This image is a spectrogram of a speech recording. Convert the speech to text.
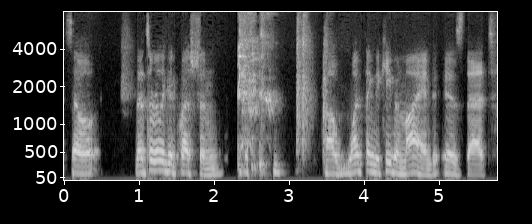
So that's a really good question. uh, one thing to keep in mind is that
